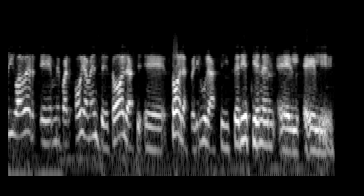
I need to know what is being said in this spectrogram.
digo, a ver, eh, me pare- obviamente todas las eh, todas las películas y series tienen el, el,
